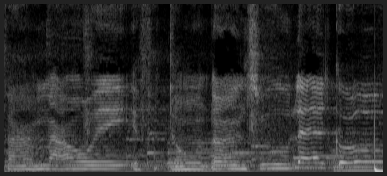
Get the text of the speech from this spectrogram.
find my way if I don't learn to let go.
